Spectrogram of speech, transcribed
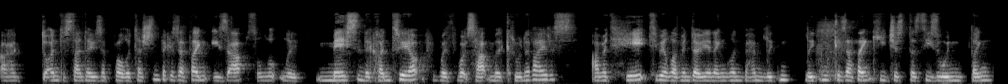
I don't understand how he's a politician because I think he's absolutely messing the country up with what's happened with coronavirus. I would hate to be living down in England with him leading, leading because I think he just does his own thing.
